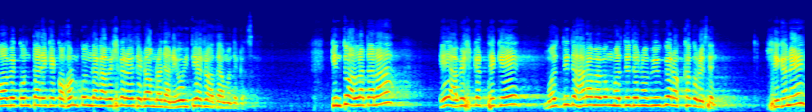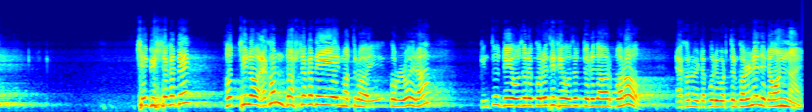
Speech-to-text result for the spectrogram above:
কবে, কোন তারিখে, কখন, কোন জায়গায় আবিষ্কার হয়েছে এটা আমরা জানি ওই ইতিহাস আছে আমাদের কাছে। কিন্তু আল্লাহ তালা এই আবিষ্কার থেকে মসজিদে হারাম এবং মসজিদে নবীকে রক্ষা করেছেন। সেখানে সেই বিশ টাকাতে হচ্ছিল, এখন দশ টাকাতে এই মাত্র করল এরা। কিন্তু যে ওজোরে করেছে সেই ওজোর চলে যাওয়ার পরও এখনও এটা পরিবর্তন করে যে এটা অন্যায়।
